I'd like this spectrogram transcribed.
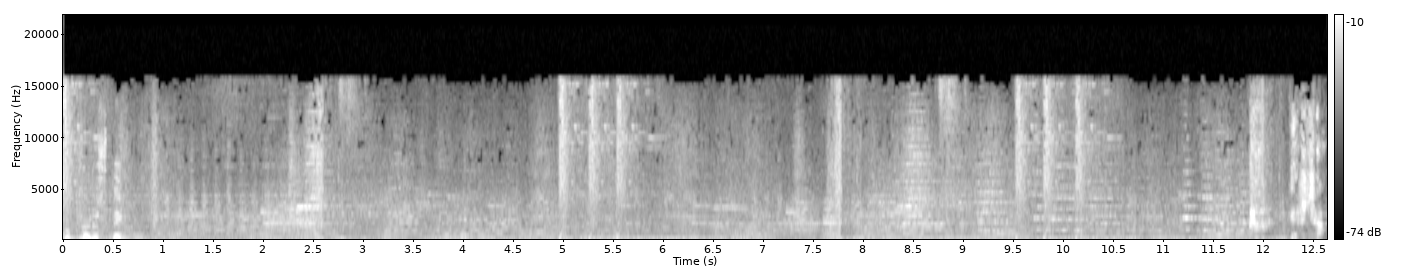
Du blödes Ding. Geschafft.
